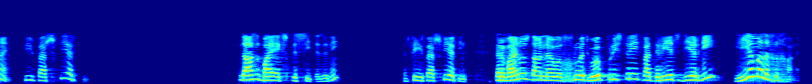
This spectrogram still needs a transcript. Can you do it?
Nee, 4 vers 14. En daar's dit baie eksplisiet, is dit nie? In 4 vers 14. Terwyl ons dan nou 'n groot hoofpriester het wat reeds deur die hemele gegaan het.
